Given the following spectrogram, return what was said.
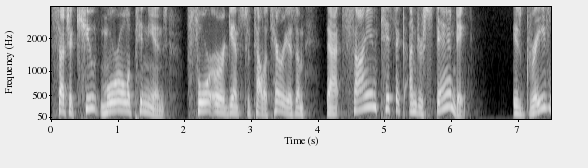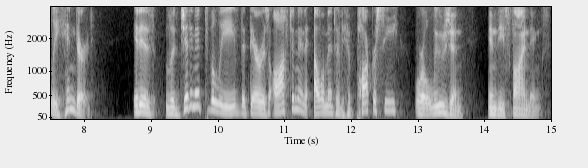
such acute moral opinions for or against totalitarianism that scientific understanding is gravely hindered. It is legitimate to believe that there is often an element of hypocrisy or illusion in these findings.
